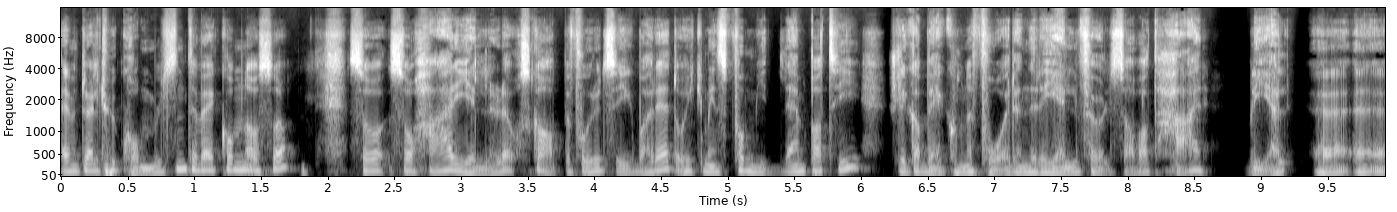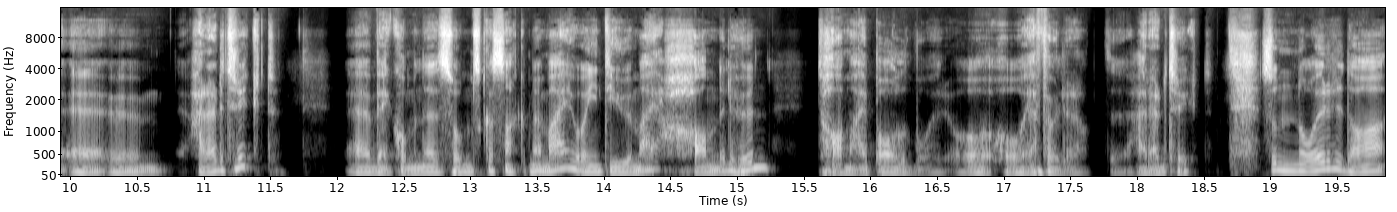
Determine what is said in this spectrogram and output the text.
eventuelt hukommelsen til vedkommende også. Så, så, her gjelder det å skape forutsigbarhet og ikke minst formidle empati, slik at vedkommende får en reell følelse av at her, jeg, her er det trygt. vedkommende som skal snakke med meg og intervjue meg, han eller hun, tar meg på alvor, og, og jeg føler at her er det trygt. Så når da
